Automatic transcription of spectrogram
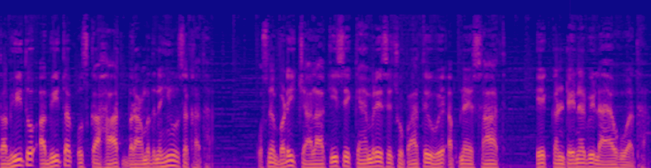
तभी तो अभी तक उसका हाथ बरामद नहीं हो सका था। उसने बड़ी चालाकी से कैमरे से छुपाते हुए अपने साथ एक कंटेनर भी लाया हुआ था।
